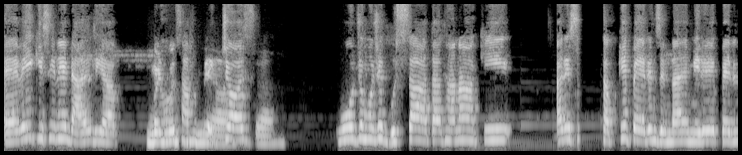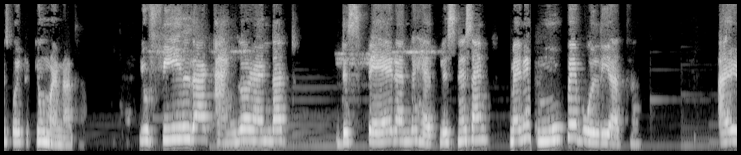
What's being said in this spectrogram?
ऐसे ही किसी ने डाल दिया बट सम पिक्चर्स वो जो मुझे गुस्सा आता था ना कि अरे सबके पेरेंट्स ज़िंदा है मेरे पेरेंट्स को क्यों मरना था? You feel that anger and that despair and the helplessness and मैंने मुँह पे बोल दिया था। I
